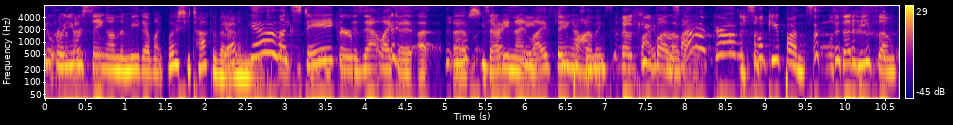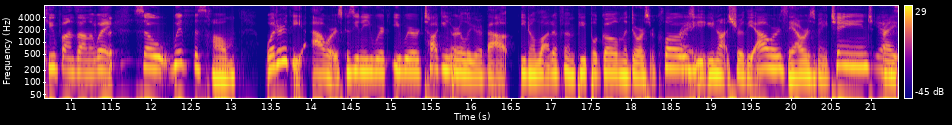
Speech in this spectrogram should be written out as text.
you, when you were saying on the meat, I'm like, what is she talking about Yep. on the meat? Yeah, like steak or- is that like a, a, a Saturday Night Live thing or something? no coupons. Ah, girl, it's all coupons. well, send me some coupons on the way. So with this home, what are the hours? Because you know you were you were talking earlier about you know a lot of them people go and the doors are closed. Right. You, you're not sure the hours. The hours may change. Yes. Right.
